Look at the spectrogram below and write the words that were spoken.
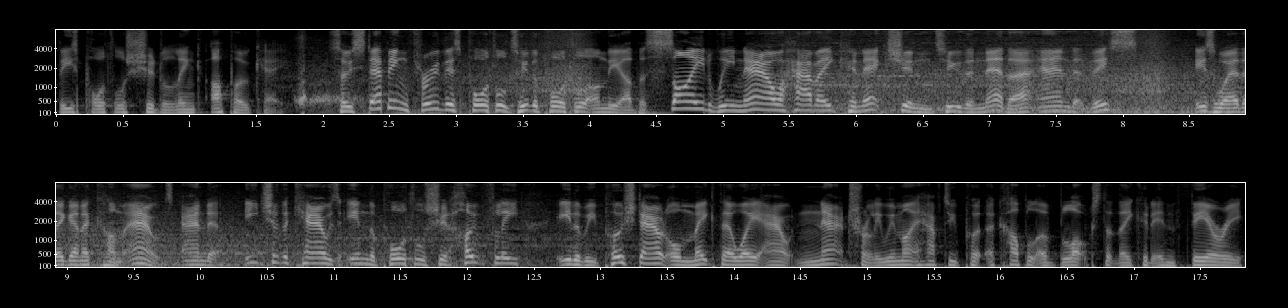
these portals should link up okay. So stepping through this portal to the portal on the other side, we now have a connection to the nether, and this is where they're going to come out. And each of the cows in the portal should hopefully either be pushed out or make their way out naturally. We might have to put a couple of blocks that they could, in theory,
